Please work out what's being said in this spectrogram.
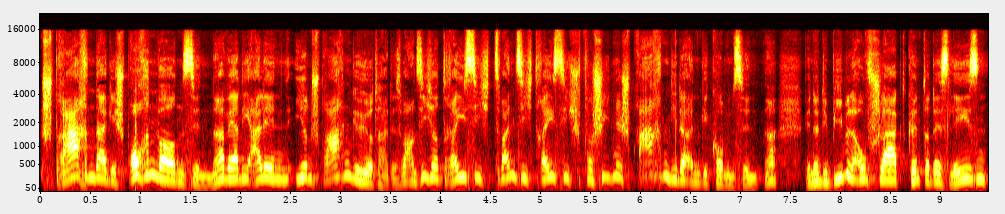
Sprachen da gesprochen worden sind, ne? wer die alle in ihren Sprachen gehört hat. Es waren sicher 30, 20, 30 verschiedene Sprachen, die da angekommen sind. Ne? Wenn ihr die Bibel aufschlagt, könnt ihr das lesen.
